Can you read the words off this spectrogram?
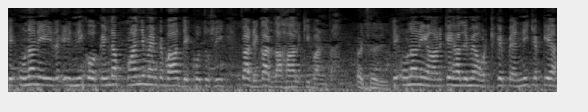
ਤੇ ਉਹਨਾਂ ਨੇ ਇੰਨੀ ਕੋ ਕਹਿੰਦਾ 5 ਮਿੰਟ ਬਾਅਦ ਦੇਖੋ ਤੁਸੀਂ ਤੁਹਾਡੇ ਘਰ ਦਾ ਹਾਲ ਕੀ ਬਣਦਾ। ਅੱਛਾ ਜੀ। ਤੇ ਉਹਨਾਂ ਨੇ ਆਣ ਕੇ ਹਾਲੇ ਮੈਂ ਉੱਠ ਕੇ ਪੈਨ ਨਹੀਂ ਚੱਕਿਆ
